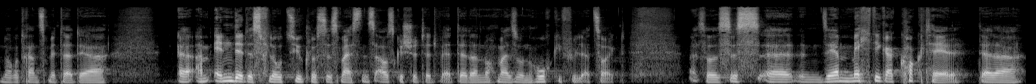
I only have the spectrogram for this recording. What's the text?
Neurotransmitter, der äh, am Ende des Flow-Zykluses meistens ausgeschüttet wird, der dann nochmal so ein Hochgefühl erzeugt. Also es ist äh, ein sehr mächtiger Cocktail, der da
